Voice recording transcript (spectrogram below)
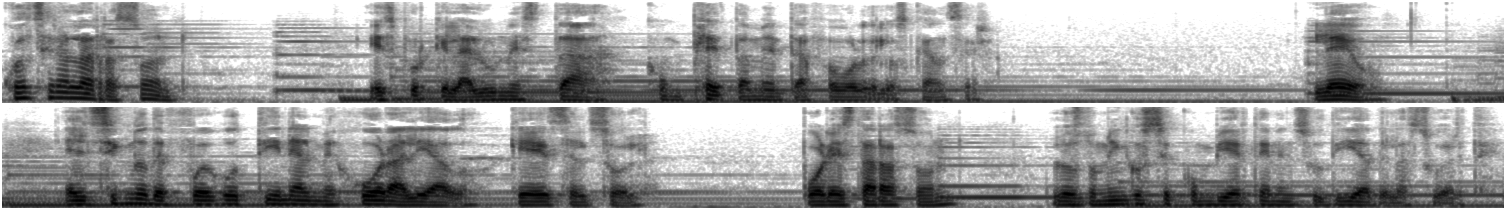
¿Cuál será la razón? Es porque la luna está completamente a favor de los cáncer. Leo. El signo de fuego tiene al mejor aliado, que es el sol. Por esta razón, los domingos se convierten en su día de la suerte.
